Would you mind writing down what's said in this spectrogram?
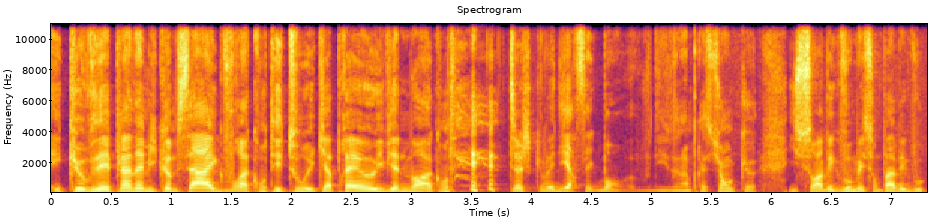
et que vous avez plein d'amis comme ça et que vous racontez tout et qu'après eux ils viennent me raconter. tu vois ce que je veux dire? C'est que bon, vous avez l'impression qu'ils sont avec vous mais ils sont pas avec vous.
